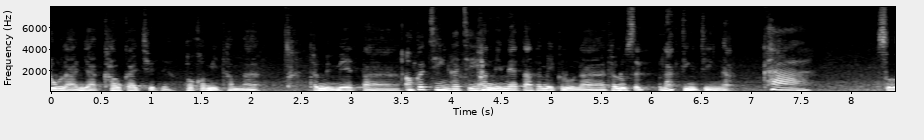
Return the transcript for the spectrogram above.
ลูกหลานอยากเข้าใกล้ชิดเนี่ยเพราะเขามีธรรมะ ท่านมีเมตตา อ๋อก็จริงก็จริงท่านมีเมตตาท่านมีกรุณาท่านรู้สึกรักจริงๆอะค่ะ สุ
